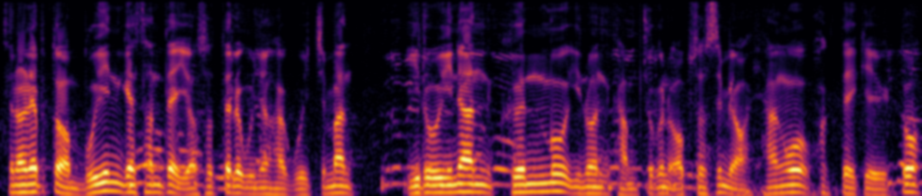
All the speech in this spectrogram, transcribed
지난해부터 무인 계산대 6대를 운영하고 있지만 이로 인한 근무 인원 감축은 없었으며 향후 확대 계획도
